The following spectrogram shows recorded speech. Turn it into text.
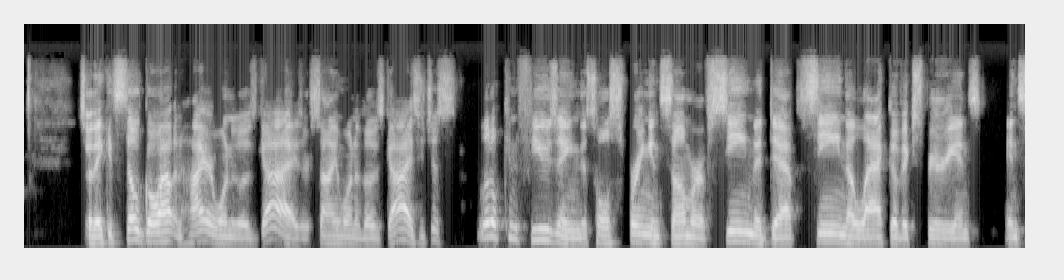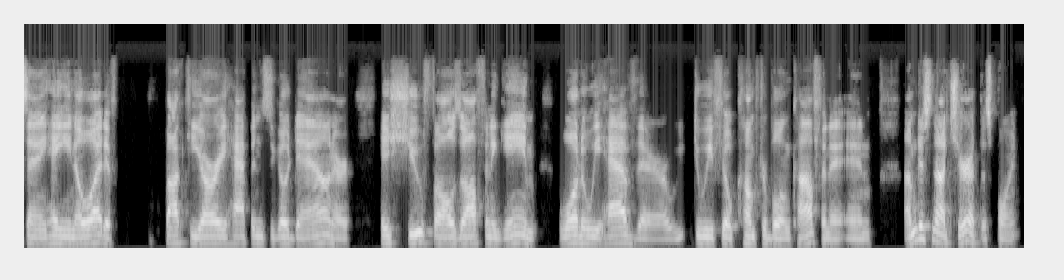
so they could still go out and hire one of those guys or sign one of those guys. It's just a little confusing this whole spring and summer of seeing the depth, seeing the lack of experience, and saying, hey, you know what? If Bakhtiari happens to go down or his shoe falls off in a game, what do we have there? Do we feel comfortable and confident? And I'm just not sure at this point.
